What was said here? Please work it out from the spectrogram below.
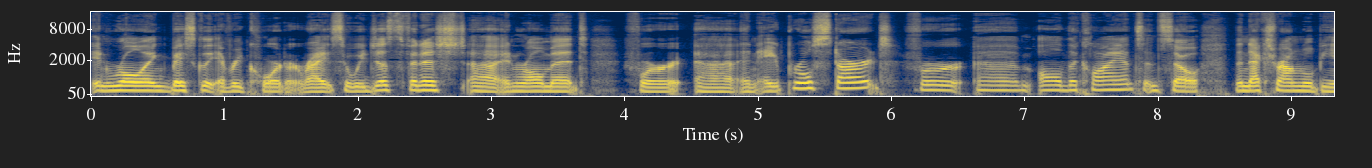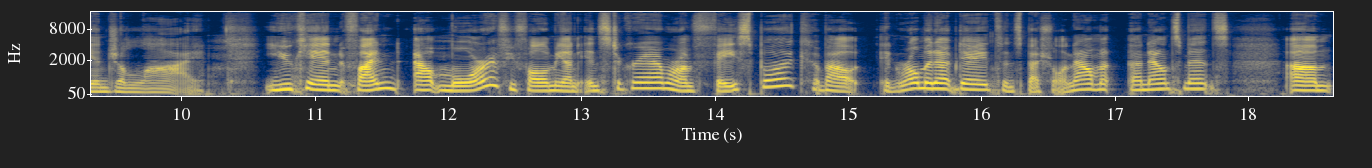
enrolling basically every quarter, right? So we just finished uh, enrollment for uh, an April start for um, all the clients. And so the next round will be in July. You can find out more if you follow me on Instagram or on Facebook about enrollment updates and special annou- announcements. Um,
